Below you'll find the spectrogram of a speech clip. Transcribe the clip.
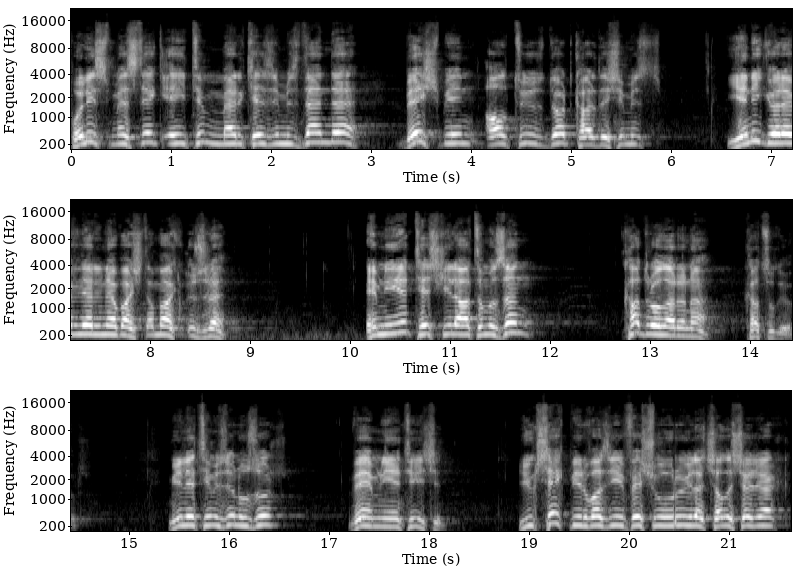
Polis Meslek Eğitim Merkezimizden de 5604 kardeşimiz yeni görevlerine başlamak üzere emniyet teşkilatımızın kadrolarına katılıyor. Milletimizin huzur ve emniyeti için yüksek bir vazife şuuruyla çalışacak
